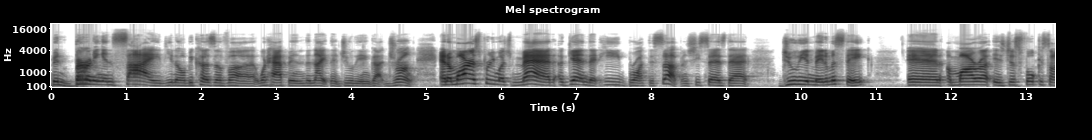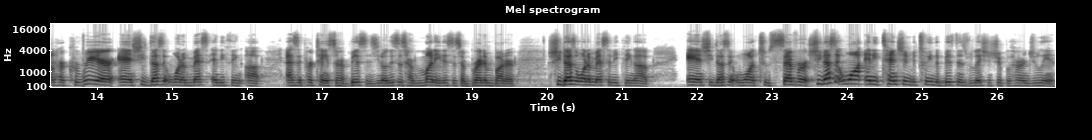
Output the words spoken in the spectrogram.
been burning inside, you know, because of uh, what happened the night that Julian got drunk. And Amara's pretty much mad again that he brought this up. And she says that Julian made a mistake and Amara is just focused on her career and she doesn't want to mess anything up as it pertains to her business. You know, this is her money, this is her bread and butter. She doesn't want to mess anything up and she doesn't want to sever she doesn't want any tension between the business relationship with her and Julian.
